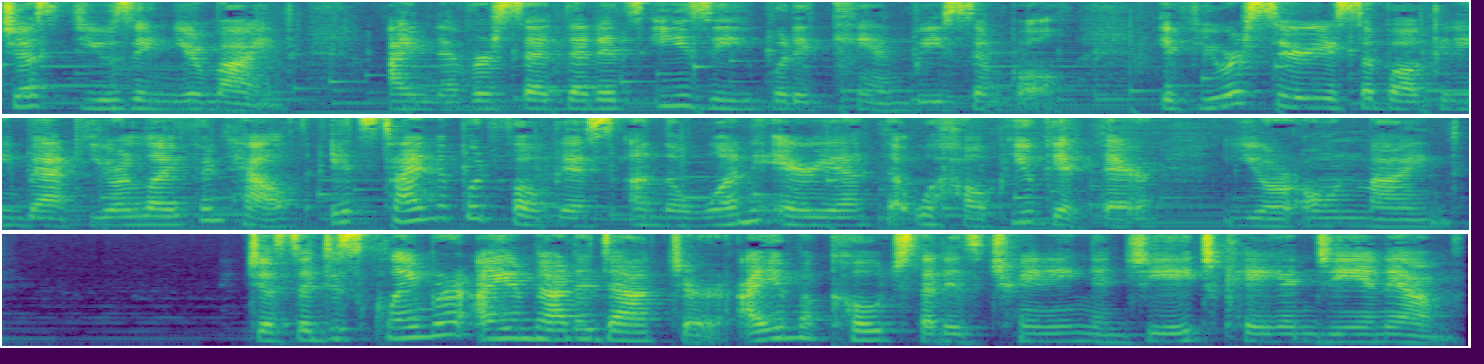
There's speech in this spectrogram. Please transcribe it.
just using your mind. I never said that it's easy, but it can be simple. If you're serious about getting back your life and health, it's time to put focus on the one area that will help you get there your own mind. Just a disclaimer, I am not a doctor. I am a coach that is training in GHK and GNM.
